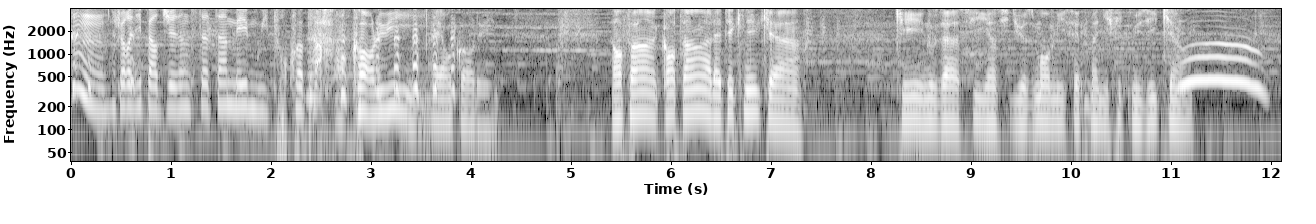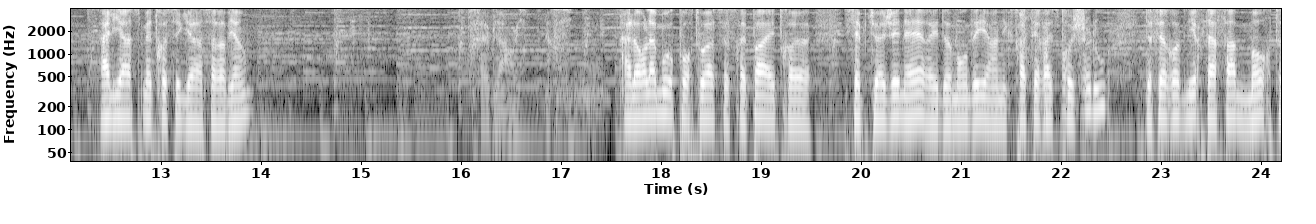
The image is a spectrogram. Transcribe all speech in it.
Hmm, J'aurais dit par Jason Statham, mais oui, pourquoi pas. Encore lui Et encore lui. Enfin, Quentin à la technique, euh, qui nous a si insidieusement mis cette magnifique musique. Alias Maître Sega, ça va bien? Très bien, oui. Alors l'amour pour toi, ça serait pas être euh, septuagénaire et demander à un extraterrestre chelou de faire revenir ta femme morte,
